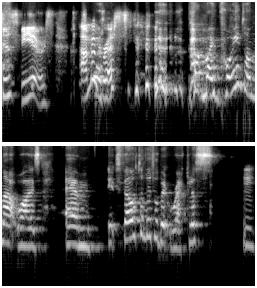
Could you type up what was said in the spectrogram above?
just fears." I'm impressed. but my point on that was, um, it felt a little bit reckless, mm.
